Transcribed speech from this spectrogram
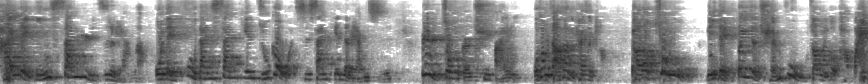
还得赢三日之粮啊！我得负担三天，足够我吃三天的粮食。日中而驱百里，我从早上你开始跑，跑到中午，你得背着全副武装，能够跑百里。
